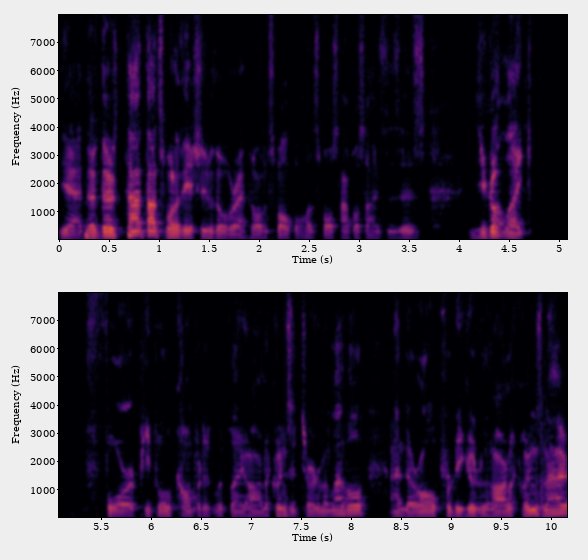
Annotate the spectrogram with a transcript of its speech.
yeah, there, there's that. That's one of the issues with overrep on small on small sample sizes is you got like four people competently playing Harlequins at tournament level, and they're all pretty good with Harlequins now.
